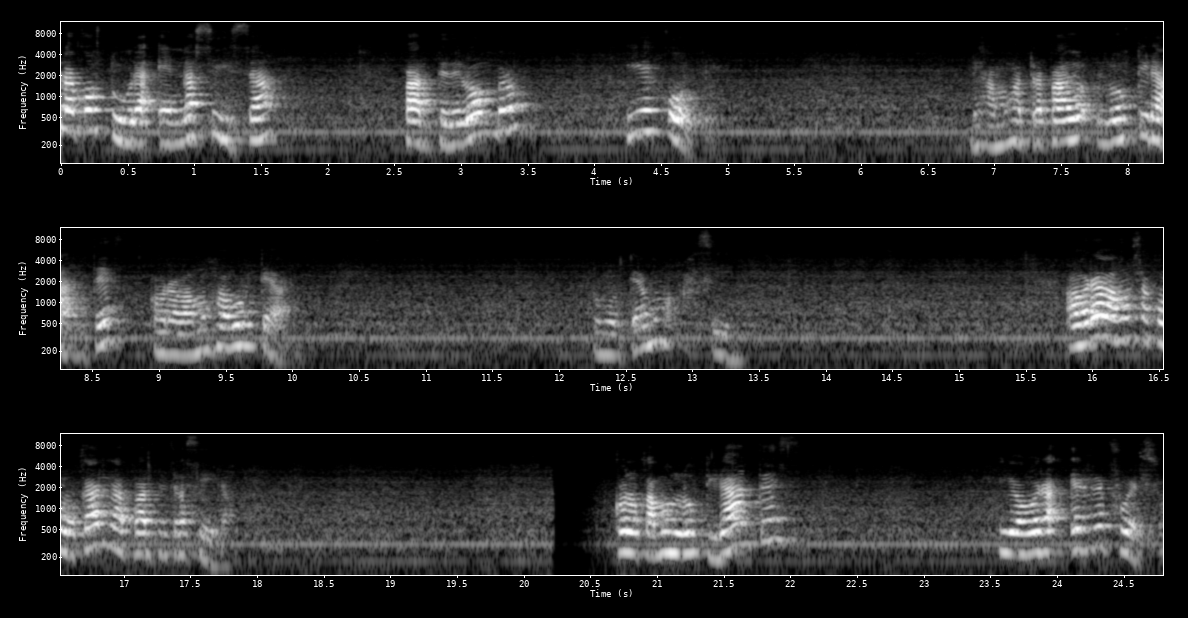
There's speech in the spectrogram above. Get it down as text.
la costura en la sisa, parte del hombro y escote. Dejamos atrapados los tirantes. Ahora vamos a voltear. Lo volteamos así. Ahora vamos a colocar la parte trasera. Colocamos los tirantes y ahora el refuerzo.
